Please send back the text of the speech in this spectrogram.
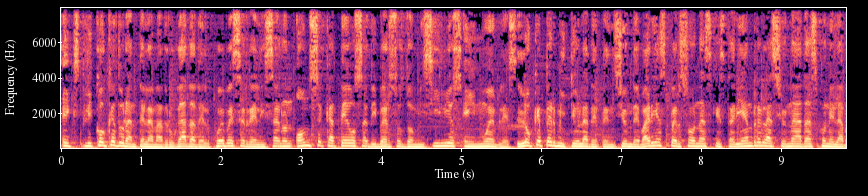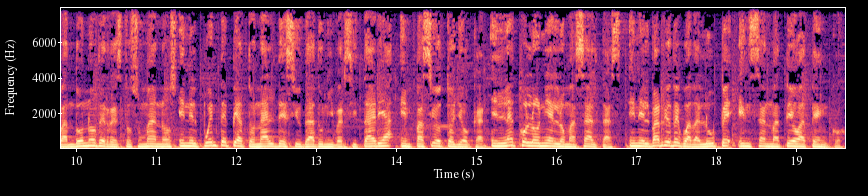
Explicó que durante la madrugada del jueves se realizaron 11 cateos a diversos domicilios e inmuebles, lo que permitió la detención de varias personas que estarían relacionadas con el abandono de restos humanos en el puente peatonal de Ciudad Universitaria en Paseo Toyocan, en la colonia Lomas Altas, en el barrio de Guadalupe en San Mateo Atenco.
